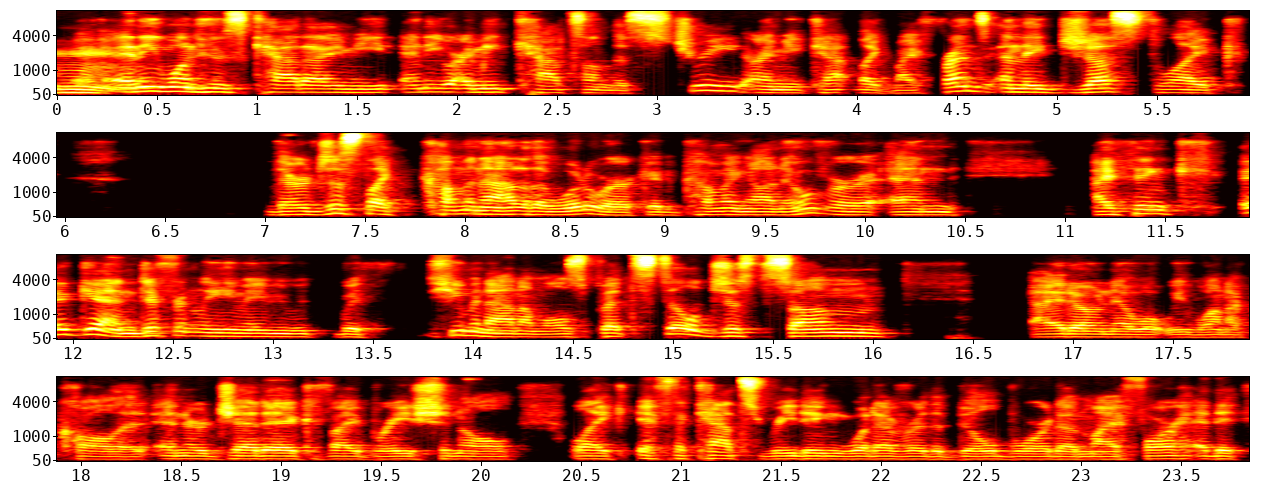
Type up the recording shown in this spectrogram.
Mm. Anyone whose cat I meet anywhere, I meet cats on the street, I meet cat like my friends, and they just like they're just like coming out of the woodwork and coming on over. And I think again, differently maybe with, with human animals, but still just some I don't know what we want to call it, energetic, vibrational. Like if the cat's reading whatever the billboard on my forehead, it,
